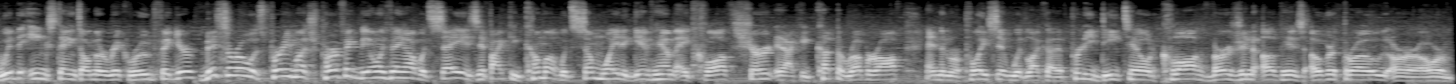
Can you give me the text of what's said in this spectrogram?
with the ink stains on their Rick Rude figure. Viscera was pretty much perfect. The only thing I would say is if I could come up with some way to give him a cloth shirt and I could cut the rubber off and then replace it with like a pretty detailed cloth version of his overthrow or, or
